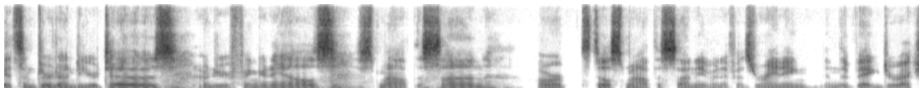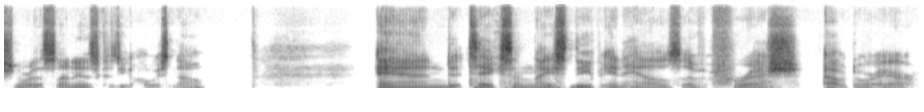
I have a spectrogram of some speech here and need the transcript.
Get some dirt under your toes, under your fingernails, smile at the sun, or still smile at the sun even if it's raining in the vague direction where the sun is, because you always know. And take some nice deep inhales of fresh outdoor air.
